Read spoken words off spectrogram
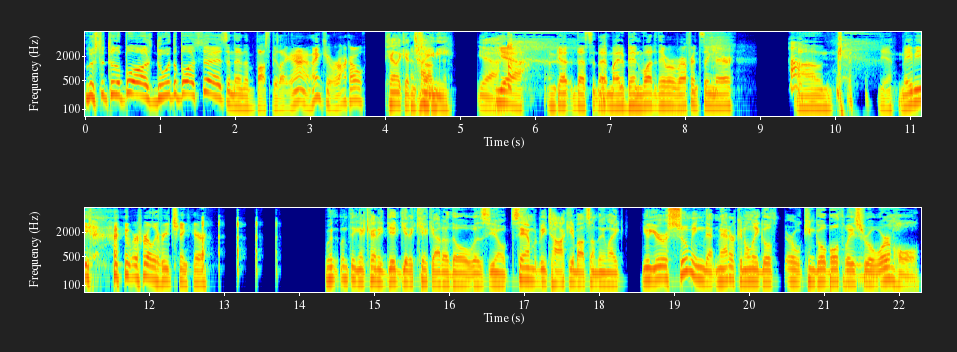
"Listen to the boss, do what the boss says," and then the boss would be like, "Ah, thank you, Rocco." Kind of like a And so I'm- tiny. yeah. Yeah, I'm get that's that might have been what they were referencing there. Huh. Um, yeah, maybe we're really reaching here. One, one thing I kind of did get a kick out of though was you know Sam would be talking about something like you know, you're assuming that matter can only go or can go both ways through a wormhole,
